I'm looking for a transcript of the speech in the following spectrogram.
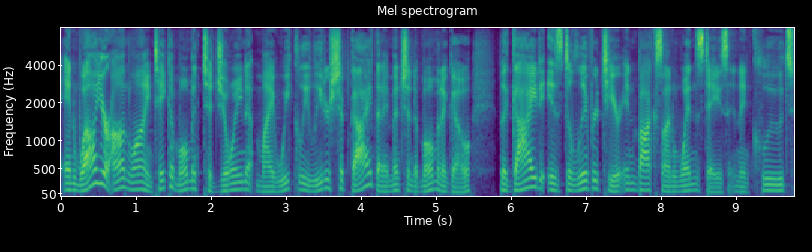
And while you're online, take a moment to join my weekly leadership guide that I mentioned a moment ago. The guide is delivered to your inbox on Wednesdays and includes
